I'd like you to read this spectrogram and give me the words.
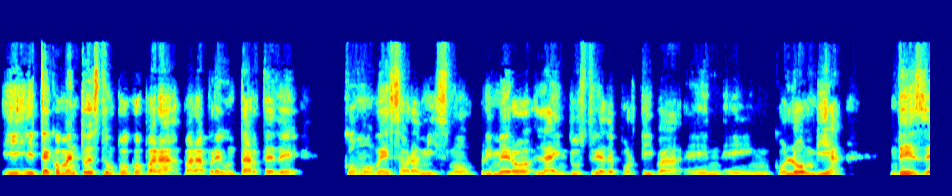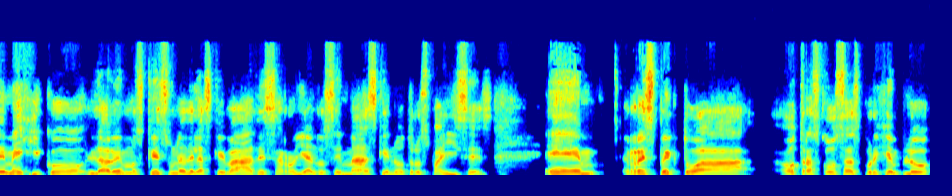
Y, y te comento esto un poco para, para preguntarte de ¿Cómo ves ahora mismo, primero, la industria deportiva en, Colombia? Desde México la vemos que es una de las que va desarrollándose más que en otros países. Em, respecto a otras cosas, por ejemplo,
